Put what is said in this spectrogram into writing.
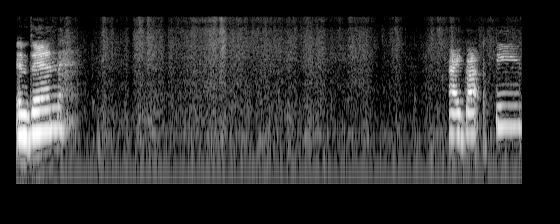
And then I got these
